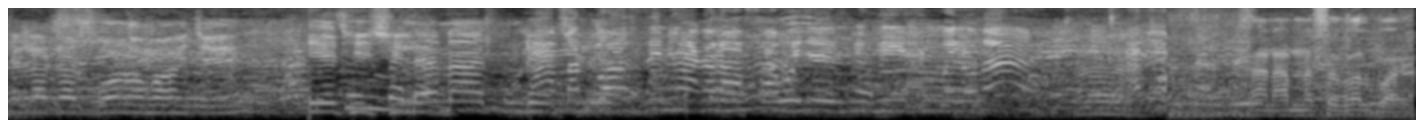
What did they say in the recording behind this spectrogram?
খেলাটার বড় মা হয়েছে ছিল না কুড়ে ছিল খান আপনার সব গল্প হয়।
